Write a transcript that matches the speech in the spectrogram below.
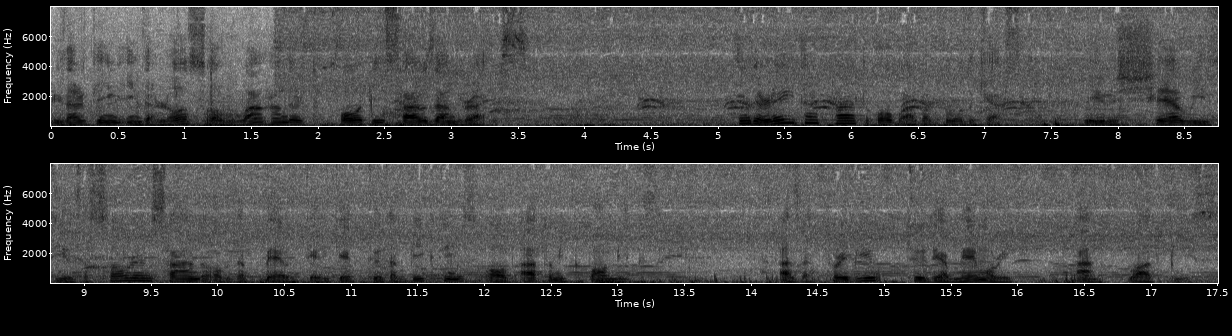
resulting in the loss of 140,000 lives. In the later part of our broadcast, we will share with you the solemn sound of the bell dedicated to the victims of atomic bombings as a tribute to their memory and world peace.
